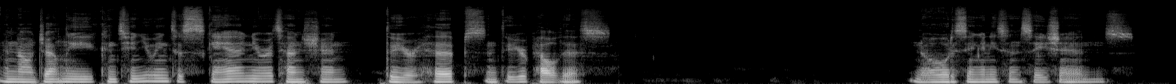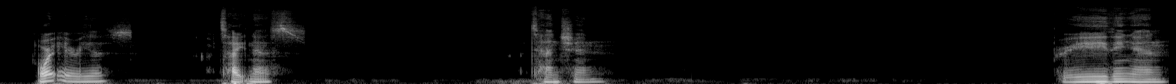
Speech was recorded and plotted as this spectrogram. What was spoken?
And now gently continuing to scan your attention through your hips and through your pelvis. Noticing any sensations or areas of tightness, tension. Breathing in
